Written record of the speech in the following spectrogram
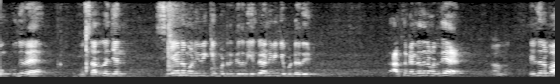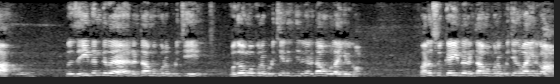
உன் குதிரை முசர்ரஜன் சேனம் அணிவிக்கப்பட்டிருக்கிறது என்று அணிவிக்கப்பட்டது. அர்த்தம் கரெக்டாக தானே வருதே? எழுதுனப்பா. இப்போ செய்தன்கிற ரெண்டாம் முப்புல பிடிச்சி முதல் முப்புல பிடிச்சி என்ன செஞ்சிருக்கோம்? ரெண்டாம் முப்புல ஆக்கியிருக்கோம். பரசுக்கை இந்த ரெண்டாம் முப்புல பிடிச்சி என்ன ஆகியிருக்கோம்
